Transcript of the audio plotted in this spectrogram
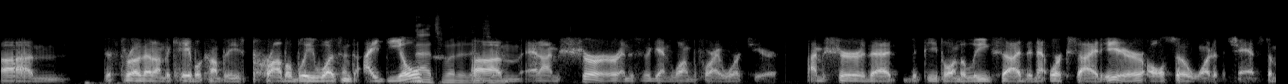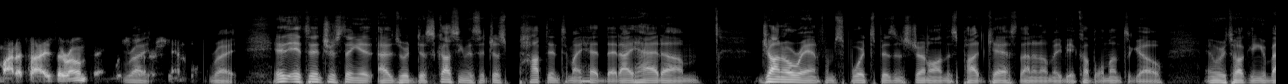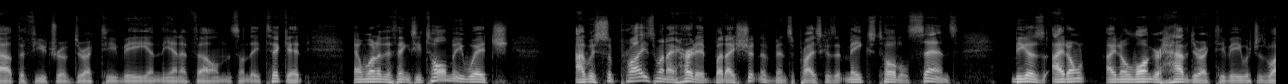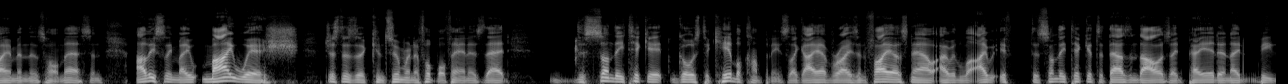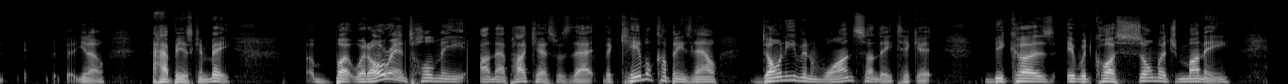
um to throw that on the cable companies probably wasn't ideal That's what it is. yeah. um and i'm sure and this is again long before i worked here i'm sure that the people on the league side the network side here also wanted the chance to monetize their own thing which Right. is understandable Right. It, it's interesting. It, as we're discussing this, it just popped into my head that I had um, John Ourand from Sports Business Journal on this podcast. I don't know, maybe a couple of months ago, and we were talking about the future of Directv and the NFL and the Sunday Ticket. And one of the things he told me, which I was surprised when I heard it, but I shouldn't have been surprised because it makes total sense. Because I don't, I no longer have Directv, which is why I'm in this whole mess. And obviously, my my wish, just as a consumer and a football fan, is that the Sunday ticket goes to cable companies. Like I have Verizon FiOS now. I would, I, if the Sunday ticket's a thousand dollars, I'd pay it, and I'd be, you know, happy as can be. But what Ourand told me on that podcast was that the cable companies now don't even want Sunday ticket because it would cost so much money.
